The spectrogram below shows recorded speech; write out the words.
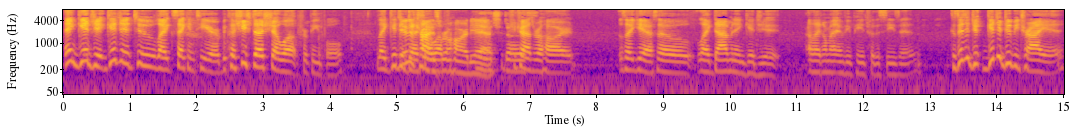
and Gidget. Gidget too, like second tier because she does show up for people. Like Gidget, Gidget does tries show up. real hard, Yeah, yeah. she does. She tries real hard. It's like yeah. So like Diamond and Gidget are like on my MVPs for the season because Gidget do, Gidget do be trying.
